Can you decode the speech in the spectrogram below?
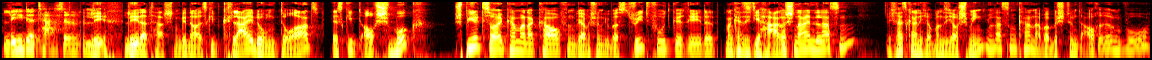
Ledertaschen. Le Ledertaschen, genau. Es gibt Kleidung dort. Es gibt auch Schmuck. Spielzeug kann man da kaufen. Wir haben schon über Streetfood geredet. Man kann sich die Haare schneiden lassen. Ich weiß gar nicht, ob man sich auch schminken lassen kann, aber bestimmt auch irgendwo.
